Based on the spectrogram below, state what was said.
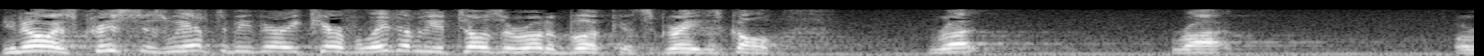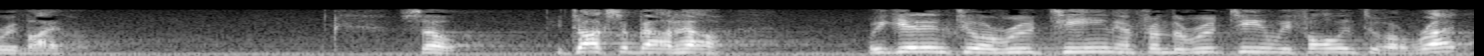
You know, as Christians, we have to be very careful. A.W. Tozer wrote a book. It's great. It's called Rut, Rot, or Revival. So, he talks about how we get into a routine, and from the routine we fall into a rut.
